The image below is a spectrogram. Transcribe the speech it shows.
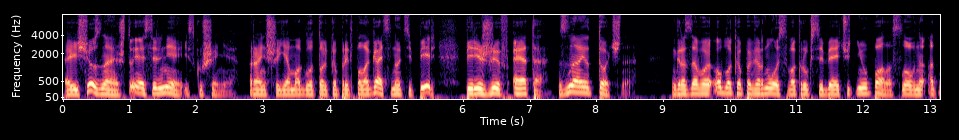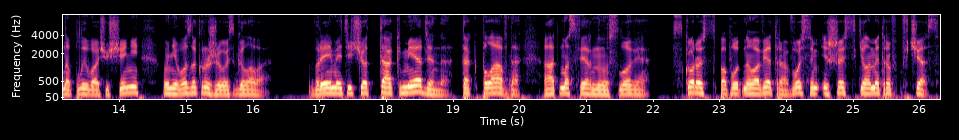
«А еще знаю, что я сильнее искушения. Раньше я могло только предполагать, но теперь, пережив это, знаю точно». Грозовое облако повернулось вокруг себя и чуть не упало, словно от наплыва ощущений у него закружилась голова. Время течет так медленно, так плавно, а атмосферные условия Скорость попутного ветра 8,6 км в час.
